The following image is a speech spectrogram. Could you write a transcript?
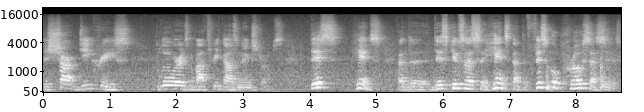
the sharp decrease bluewards of about 3,000 angstroms. This hints that the, this gives us a hint that the physical processes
